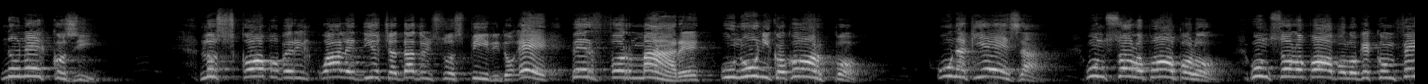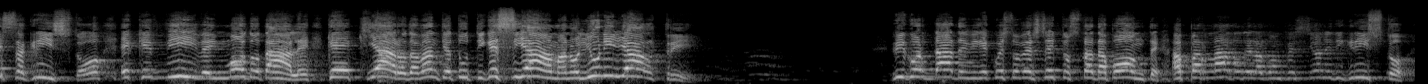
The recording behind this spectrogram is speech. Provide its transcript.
Non è così. Lo scopo per il quale Dio ci ha dato il suo spirito è per formare un unico corpo, una chiesa, un solo popolo un solo popolo che confessa Cristo e che vive in modo tale che è chiaro davanti a tutti che si amano gli uni gli altri. Ricordatevi che questo versetto sta da ponte, ha parlato della confessione di Cristo,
